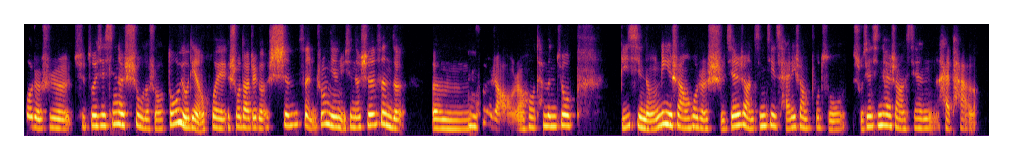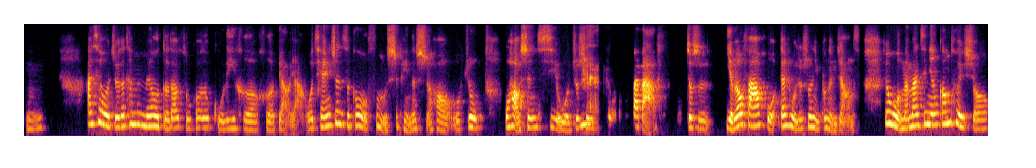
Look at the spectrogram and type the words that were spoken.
或者是去做一些新的事物的时候，都有点会受到这个身份中年女性的身份的嗯困扰，然后他们就比起能力上或者时间上、经济财力上不足，首先心态上先害怕了，嗯。而且我觉得他们没有得到足够的鼓励和和表扬。我前一阵子跟我父母视频的时候，我就我好生气，我就是爸爸就是也没有发火，但是我就说你不能这样子。就我妈妈今年刚退休，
